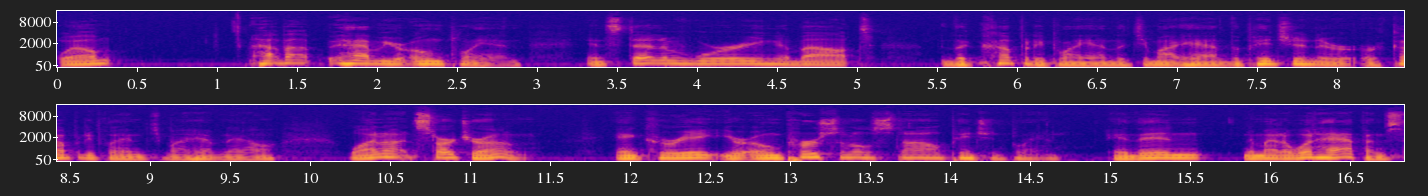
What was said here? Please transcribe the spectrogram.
Well, how about have your own plan instead of worrying about the company plan that you might have, the pension or, or company plan that you might have now? Why not start your own and create your own personal style pension plan? And then, no matter what happens,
